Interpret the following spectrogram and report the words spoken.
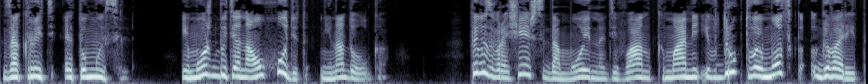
закрыть эту мысль, и, может быть, она уходит ненадолго. Ты возвращаешься домой, на диван, к маме, и вдруг твой мозг говорит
